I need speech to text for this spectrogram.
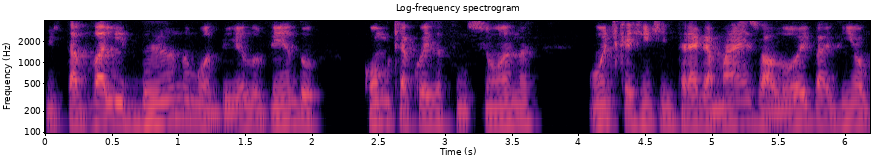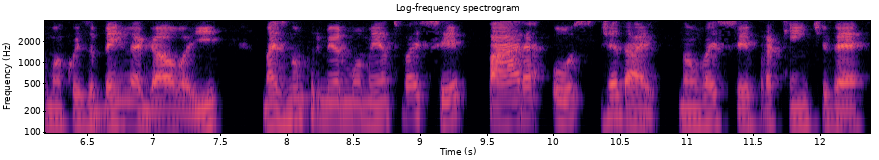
A gente está validando o modelo, vendo como que a coisa funciona onde que a gente entrega mais valor e vai vir alguma coisa bem legal aí, mas num primeiro momento vai ser para os Jedi, não vai ser para quem tiver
